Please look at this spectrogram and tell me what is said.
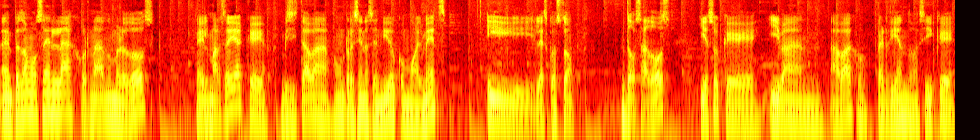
Empezamos en la jornada número 2. El Marsella que visitaba a un recién ascendido como el Metz y les costó 2 a 2 y eso que iban abajo perdiendo, así que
